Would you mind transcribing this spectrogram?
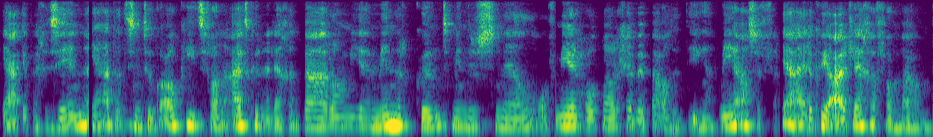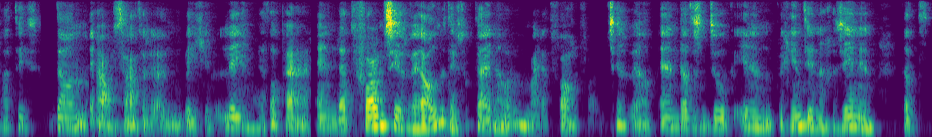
ja, ik heb een gezin. Ja, dat is natuurlijk ook iets van uit kunnen leggen waarom je minder kunt, minder snel of meer hulp nodig hebt bij bepaalde dingen. Meer als een Ja, en dan kun je uitleggen van waarom dat is dan ja, ontstaat er een beetje leven met elkaar. En dat vormt zich wel, dat heeft ook tijd nodig, maar dat vormt, zich wel. En dat is natuurlijk in een, begint in een gezin en dat,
